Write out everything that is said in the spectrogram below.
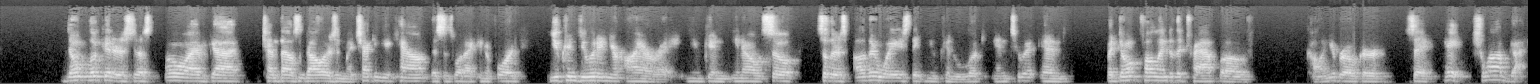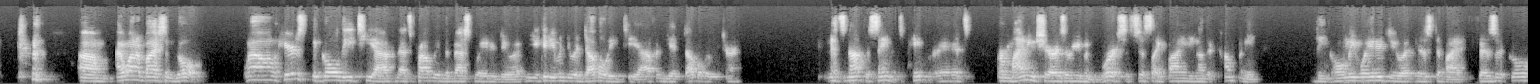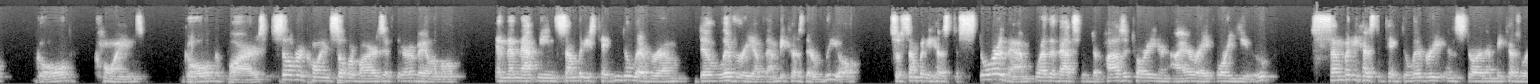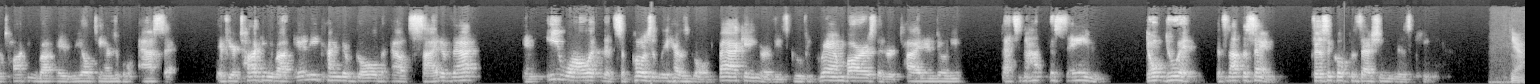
don't look at it as just, oh, I've got $10,000 in my checking account. This is what I can afford. You can do it in your IRA. You can, you know, so so there's other ways that you can look into it and but don't fall into the trap of calling your broker, say, hey, Schwab guy, um, I want to buy some gold. Well, here's the gold ETF. That's probably the best way to do it. You could even do a double ETF and get double the return. It's not the same. It's paper. It's or mining shares are even worse. It's just like buying another company. The only way to do it is to buy physical gold coins, gold bars, silver coins, silver bars if they're available, and then that means somebody's taking delivery delivery of them because they're real. So somebody has to store them, whether that's the depository in an IRA or you. Somebody has to take delivery and store them because we're talking about a real tangible asset. If you're talking about any kind of gold outside of that, an e-wallet that supposedly has gold backing or these goofy gram bars that are tied into an e- that's not the same. Don't do it. It's not the same physical possession is key. Yeah.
